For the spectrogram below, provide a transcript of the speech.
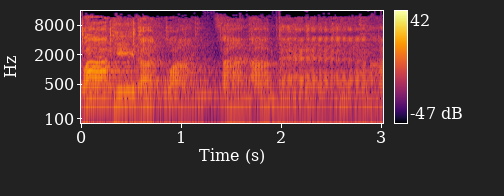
Guajira Guantanamera.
